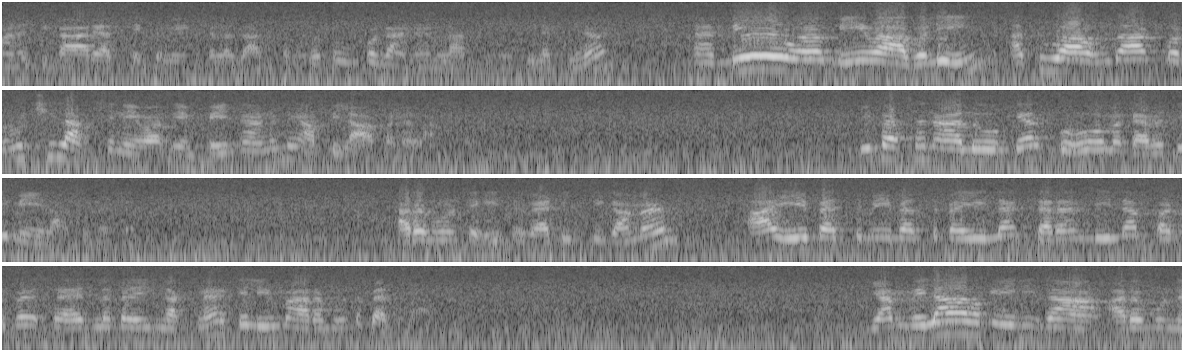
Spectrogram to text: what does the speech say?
මානසිකාරයත් එක්ක වෙන් කළ දක්වනකොට උපගන්නන ලක්ෂණය කියලා කියනවා. මේ මේවා වලින් අතුවා හුඟක් රුචි ලක්ෂණය වශයෙන් පෙන්නන්නේ මේ අපිලාපන ලක්ෂණ විපස්සනා ලෝකයක් බොහෝම කැමති මේ ලක්ෂණයට අරමුණට හිත වැටිච්ච ගමන් ආ මේ පැත්ත මේ පැත්ත බැවිලා තරන් දීලා පටුපැ සෑහෙලා බැවිලක් නැහැ කෙලින්ම අරමුණට පැත්තා යම් වෙලාවක ඒ නිසා අරමුණ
